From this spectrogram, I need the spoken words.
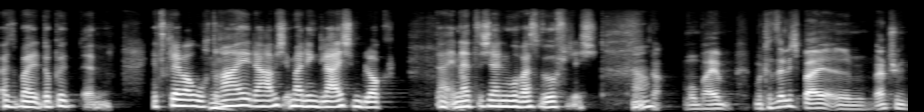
also bei doppelt, ähm, jetzt clever hoch mhm. drei, da habe ich immer den gleichen Block. Da ändert sich ja nur was würflich. Ja, ja wobei tatsächlich bei ähm, ganz schön,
